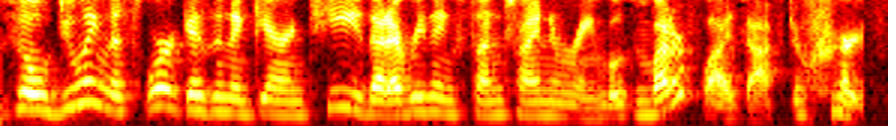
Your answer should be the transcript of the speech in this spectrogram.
So, doing this work isn't a guarantee that everything's sunshine and rainbows and butterflies afterwards,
